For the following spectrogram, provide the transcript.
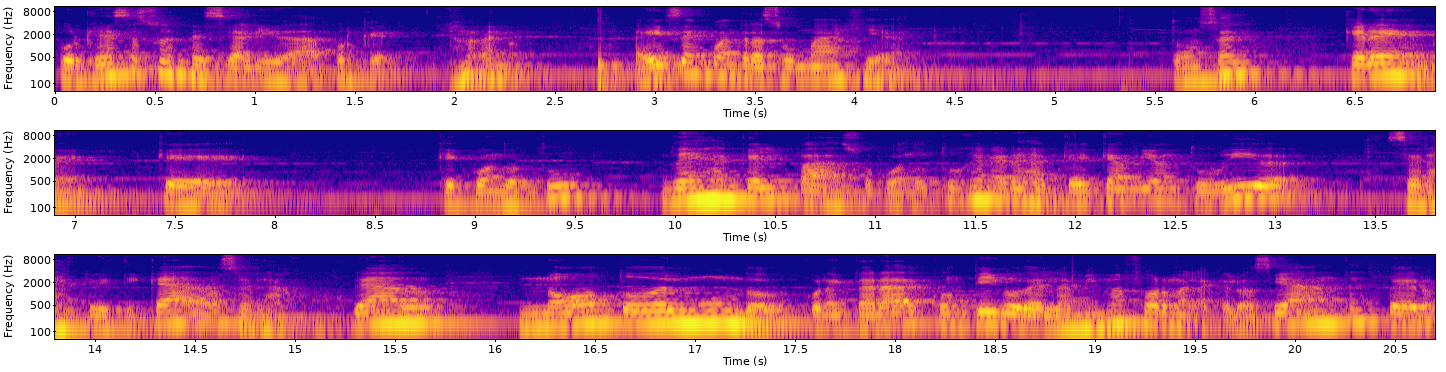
Porque esa es su especialidad, porque, bueno, ahí se encuentra su magia. Entonces, créeme que, que cuando tú dejas aquel paso, cuando tú generes aquel cambio en tu vida, serás criticado, serás juzgado no todo el mundo conectará contigo de la misma forma en la que lo hacía antes, pero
